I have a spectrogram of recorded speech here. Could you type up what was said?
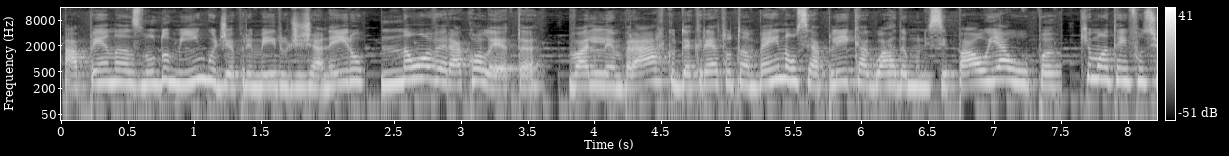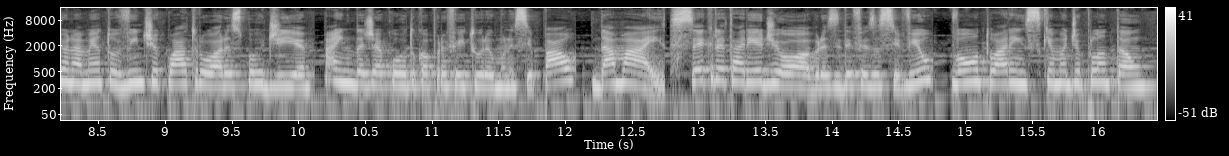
Apenas no domingo, dia 1 de janeiro, não haverá coleta. Vale lembrar que o decreto também não se aplica à Guarda Municipal e à UPA, que mantém funcionamento 24 horas por dia. Ainda de acordo com a Prefeitura Municipal, da mais Secretaria de Obras e Defesa Civil vão atuar em esquema de plantão.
